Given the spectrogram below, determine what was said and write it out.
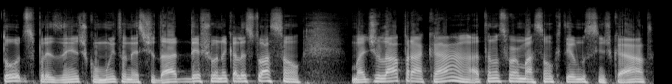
todos presentes com muita honestidade, deixou naquela situação. Mas de lá para cá, a transformação que teve no sindicato,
